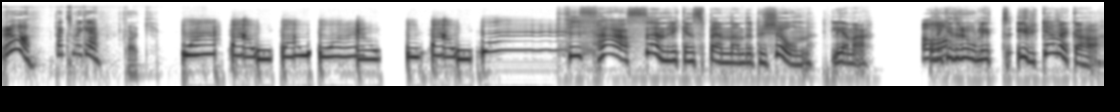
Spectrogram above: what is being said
Bra, tack så mycket. Tack. Fy fasen vilken spännande person, Lena. Ja. Och vilket roligt yrke han verkar ha.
